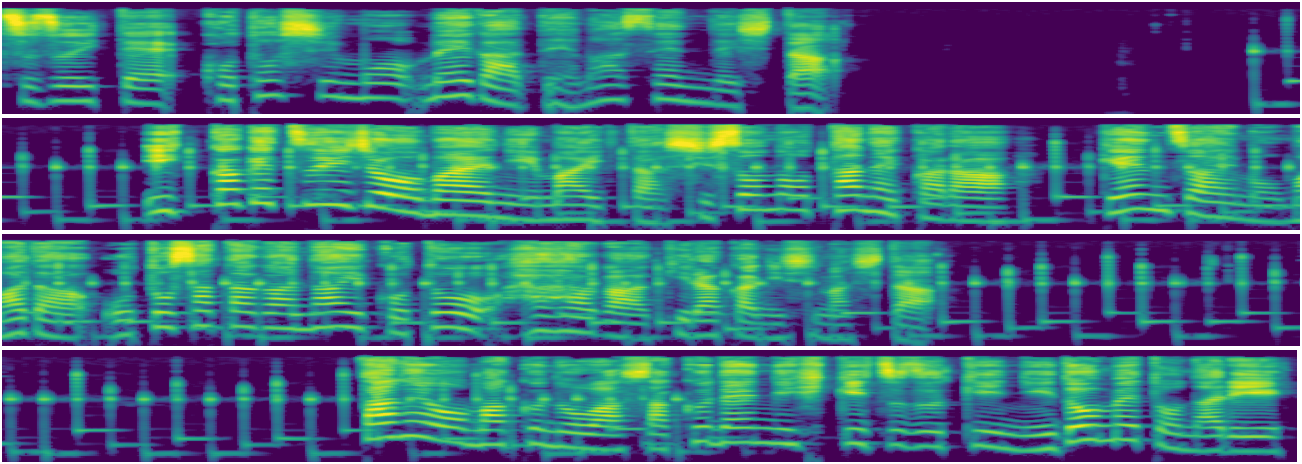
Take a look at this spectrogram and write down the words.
続いて今年も芽が出ませんでした。1ヶ月以上前にまいたシソの種から現在もまだ音沙汰がないことを母が明らかにしました。種をまくのは昨年に引き続き2度目となり、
